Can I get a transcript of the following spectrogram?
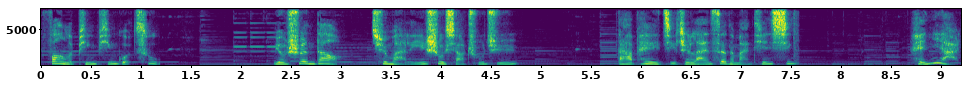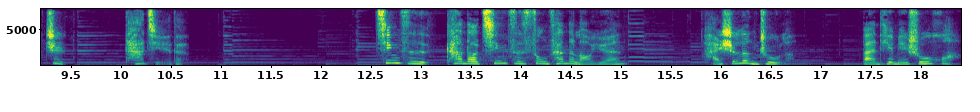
放了瓶苹果醋，又顺道去买了一束小雏菊，搭配几只蓝色的满天星。很雅致，他觉得。青子看到亲自送餐的老袁，还是愣住了，半天没说话。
